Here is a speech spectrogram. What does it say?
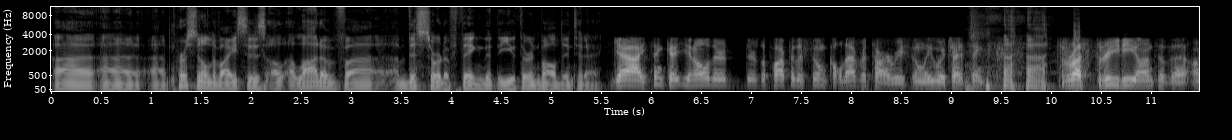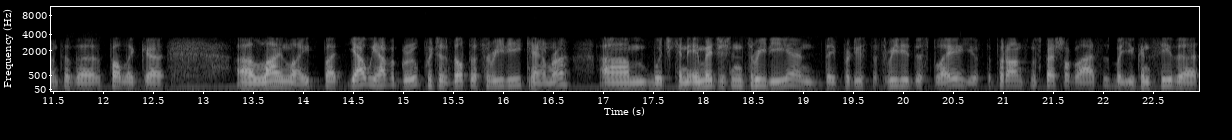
uh, uh, uh personal devices, a, a lot of uh, of this sort of thing that the youth are involved in today. Yeah, I think you know there, there's a popular film called Avatar recently, which I think thrust 3D onto the onto the public limelight. But yeah, we have a group which has built a 3D camera um, which can image in 3D, and they produce a 3D display. You have to put on some special glasses, but you can see the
